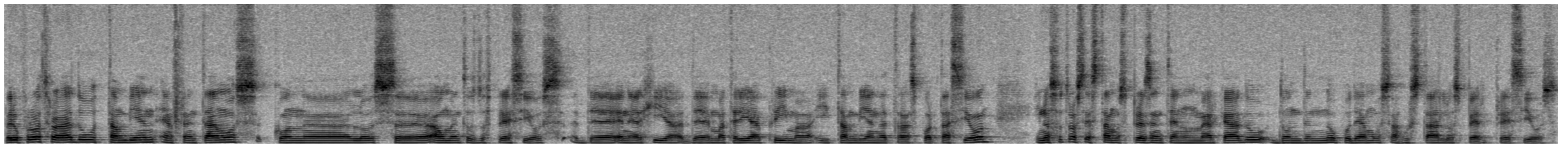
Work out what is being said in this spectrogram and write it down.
Pero por otro lado, también enfrentamos con uh, los uh, aumentos de precios de energía, de materia prima y también de transportación y nosotros estamos presentes en un mercado donde no podemos ajustar los precios.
